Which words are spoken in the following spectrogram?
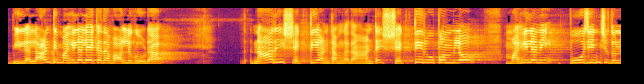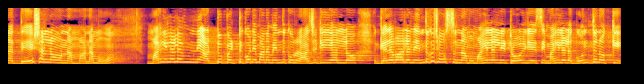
వీళ్ళలాంటి మహిళలే కదా వాళ్ళు కూడా. నారీ శక్తి అంటాం కదా అంటే శక్తి రూపంలో మహిళని పూజించుతున్న దేశంలో ఉన్న మనము మహిళలని అడ్డు పెట్టుకొని మనం ఎందుకు రాజకీయాల్లో గెలవాలని ఎందుకు చూస్తున్నాము? మహిళల్ని ట్రోల్ చేసి మహిళల గొంతు నొక్కి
